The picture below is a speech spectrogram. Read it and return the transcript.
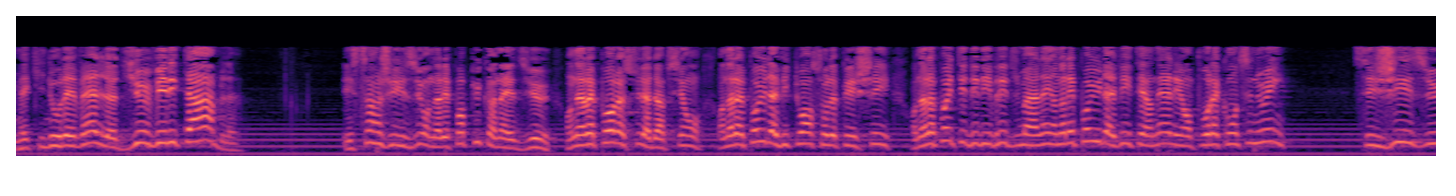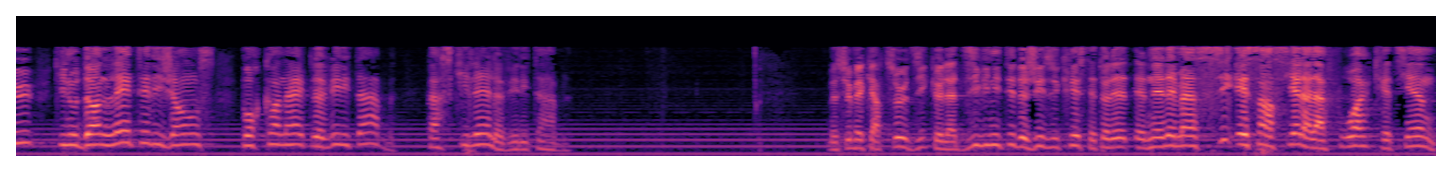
mais qui nous révèle le Dieu véritable. Et sans Jésus, on n'aurait pas pu connaître Dieu. On n'aurait pas reçu l'adoption. On n'aurait pas eu la victoire sur le péché. On n'aurait pas été délivré du malin. On n'aurait pas eu la vie éternelle et on pourrait continuer. C'est Jésus qui nous donne l'intelligence pour connaître le véritable, parce qu'il est le véritable. M. MacArthur dit que la divinité de Jésus-Christ est un élément si essentiel à la foi chrétienne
